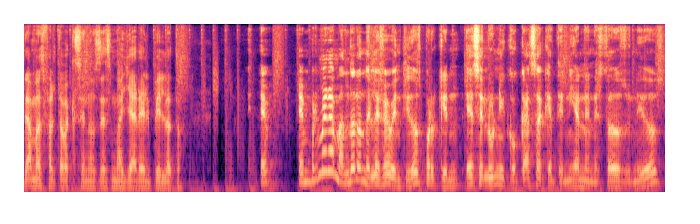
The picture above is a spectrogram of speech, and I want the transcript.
Nada más faltaba que se nos desmayara el piloto. En, primera mandaron el F-22 porque es el único caza que tenían en Estados Unidos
